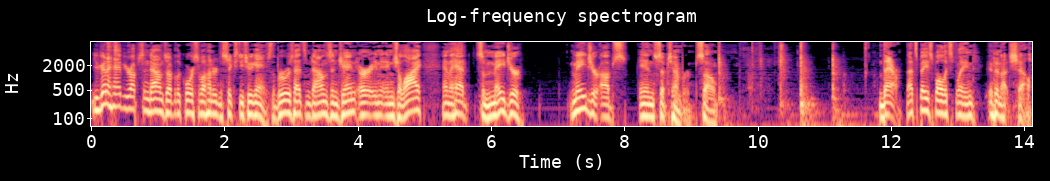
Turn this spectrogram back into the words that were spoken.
you're going to have your ups and downs over the course of 162 games. The Brewers had some downs in Jan or in, in July, and they had some major, major ups in September. So there, that's baseball explained in a nutshell.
